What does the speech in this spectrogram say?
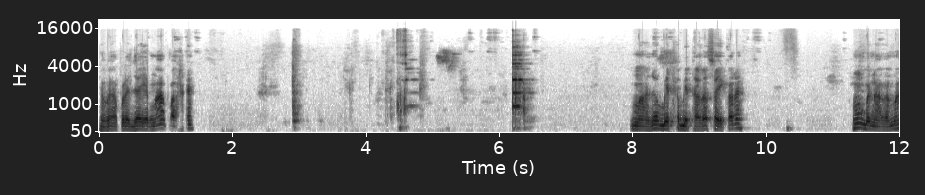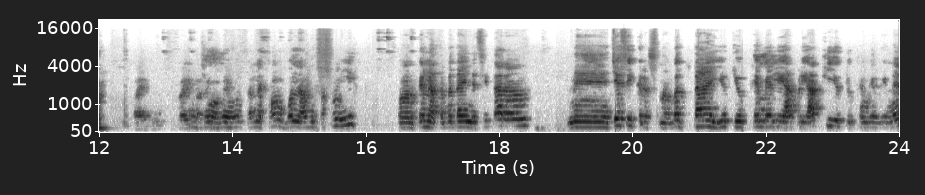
હવે આપણે જઈએ માં પાસે. માં જો બેઠા બેઠા રસોઈ કરે. શું બનાવે માં? હું બનાવું ઈ પણ પેલા તો બધાને સીતારામ ને જય શ્રી કૃષ્ણ. બધા યુટ્યુબ ફેમિલી આપણી આખી યુટ્યુબ ફેમિલી ને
